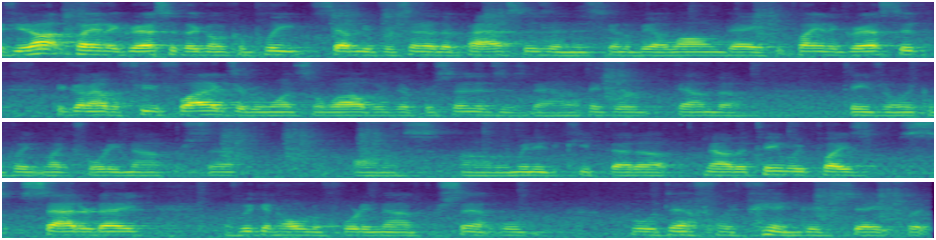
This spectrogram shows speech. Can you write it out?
If you're not playing aggressive, they're going to complete 70% of their passes, and it's going to be a long day. If you're playing aggressive, you're going to have a few flags every once in a while, but your percentage is down. I think we're down to teams are only completing like 49% on us, um, and we need to keep that up. Now, the team we play s- Saturday, if we can hold them 49%, we'll, we'll definitely be in good shape. But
